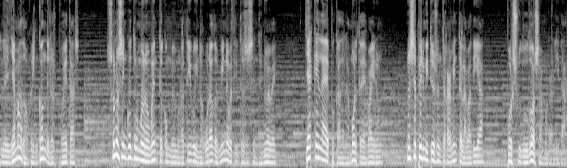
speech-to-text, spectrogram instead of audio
en el llamado Rincón de los Poetas, solo se encuentra un monumento conmemorativo inaugurado en 1969, ya que en la época de la muerte de Byron no se permitió su enterramiento en la abadía por su dudosa moralidad.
